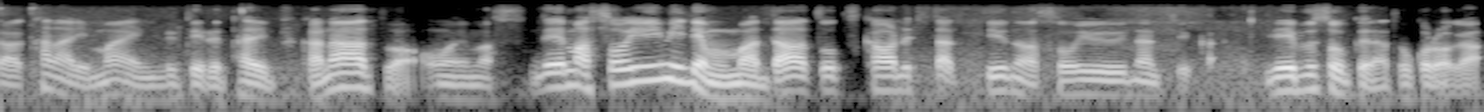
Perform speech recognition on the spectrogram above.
がかなり前に出てるタイプかなとは思います。で、まあそういう意味でも、まあダートを使われてたっていうのは、そういう、なんていうか、綺麗不足なところが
